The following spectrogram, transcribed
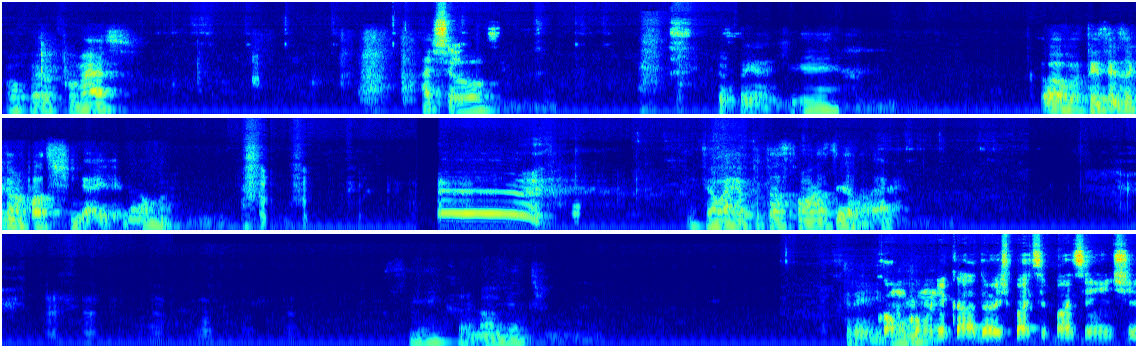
Opa, eu começo? Achou. Deixa eu pegar aqui. Oh, tem certeza que eu não posso xingar ele, não, mano? Tem uma reputação a zelar. Cronômetro. Três, Como né? comunicado aos participantes, a gente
